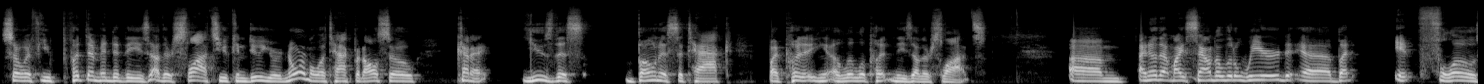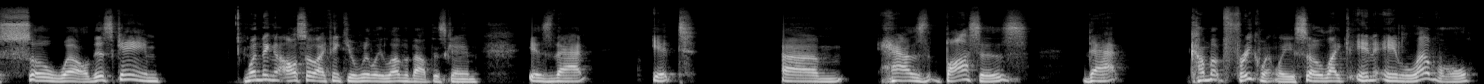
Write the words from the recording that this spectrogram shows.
So if you put them into these other slots, you can do your normal attack, but also kind of use this bonus attack by putting a Lilliput in these other slots. Um, I know that might sound a little weird, uh, but it flows so well. This game, one thing also I think you'll really love about this game is that it um, has bosses that come up frequently. So, like in a level,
